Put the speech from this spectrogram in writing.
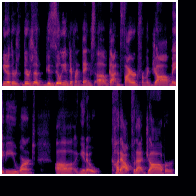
you know, there's there's a gazillion different things. Uh, gotten fired from a job. Maybe you weren't uh, you know, cut out for that job or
